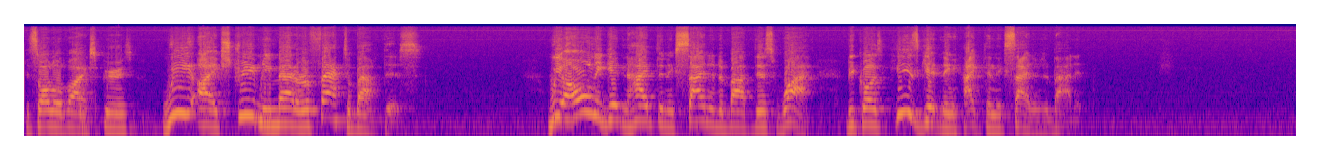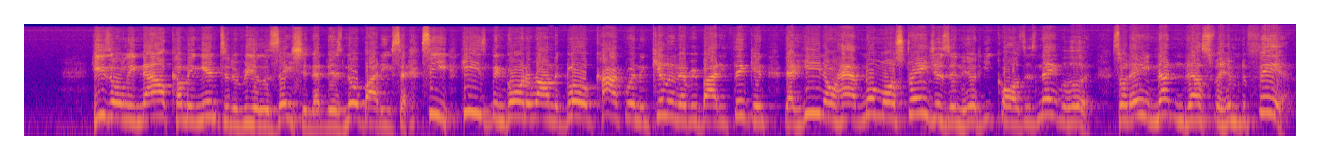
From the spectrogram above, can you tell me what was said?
It's all over our experience. We are extremely matter of fact about this. We are only getting hyped and excited about this. Why? Because he's getting hyped and excited about it. He's only now coming into the realization that there's nobody. See, he's been going around the globe conquering and killing everybody thinking that he don't have no more strangers in here he calls his neighborhood. So there ain't nothing else for him to fear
